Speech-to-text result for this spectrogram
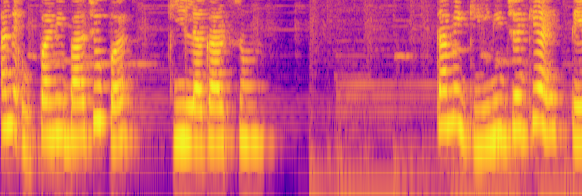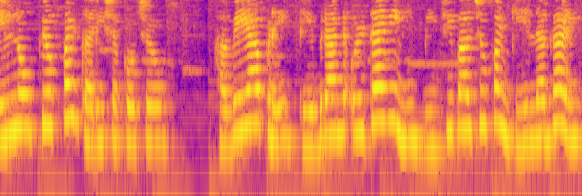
અને ઉપરની બાજુ પર ઘી લગાડશું. તમે ઘીની જગ્યાએ તેલનો ઉપયોગ પણ કરી શકો છો. હવે આપણે ઢેબરાને ઉલટાવીને બીજી બાજુ પણ ઘી લગાડી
